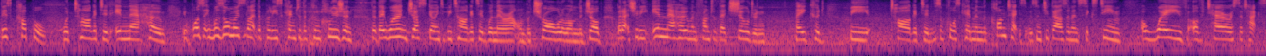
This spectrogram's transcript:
This couple were targeted in their home. It was, it was almost like the police came to the conclusion that they weren't just going to be targeted when they were out on patrol or on the job, but actually in their home in front of their children, they could be targeted. This, of course, came in the context, it was in 2016, a wave of terrorist attacks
